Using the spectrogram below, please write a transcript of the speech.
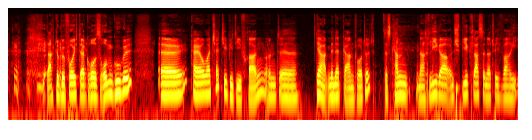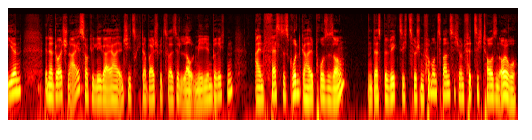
Dachte, bevor ich da groß rumgoogle, äh, kann ich auch mal ChatGPT fragen und äh, ja, hat mir nett geantwortet. Das kann nach Liga und Spielklasse natürlich variieren. In der deutschen Eishockeyliga erhalten Schiedsrichter beispielsweise laut Medienberichten ein festes Grundgehalt pro Saison und das bewegt sich zwischen 25 und 40.000 Euro.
